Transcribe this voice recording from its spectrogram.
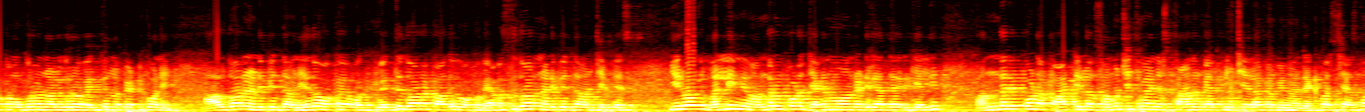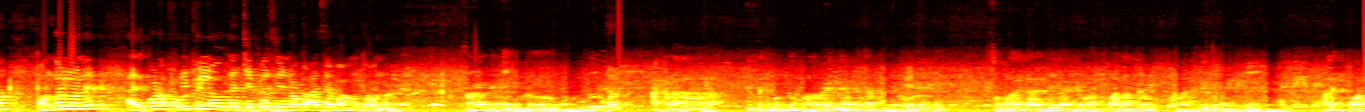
ఒక ముగ్గురు నలుగురు వ్యక్తులను పెట్టుకొని వాళ్ళ ద్వారా నడిపిద్దామని ఏదో ఒక ఒక వ్యక్తి ద్వారా కాదు ఒక వ్యవస్థ ద్వారా నడిపిద్దామని చెప్పేసి. ఈరోజు మళ్ళీ మేము అందరం కూడా జగన్మోహన్ రెడ్డి గారి దగ్గరికి వెళ్ళి అందరికి కూడా పార్టీలో సముచితమైన స్థానం కల్పించేలాగా మేము రిక్వెస్ట్ చేస్తాం. తొందరలోనే అది కూడా ఫుల్ఫిల్ అవుద్దని చెప్పేసి నేను ఒక ఆశాభావంతో ఉన్నాను సార్ ఇప్పుడు పొందూరు అక్కడ ఇంతకుముందు బలమైన నేతగా పేరు సుమారు గాంధీ లాంటి వాళ్ళు. వాళ్ళందరూ పార్టీ నుంచి బయటకు వెళ్ళారు అలాగే కోట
